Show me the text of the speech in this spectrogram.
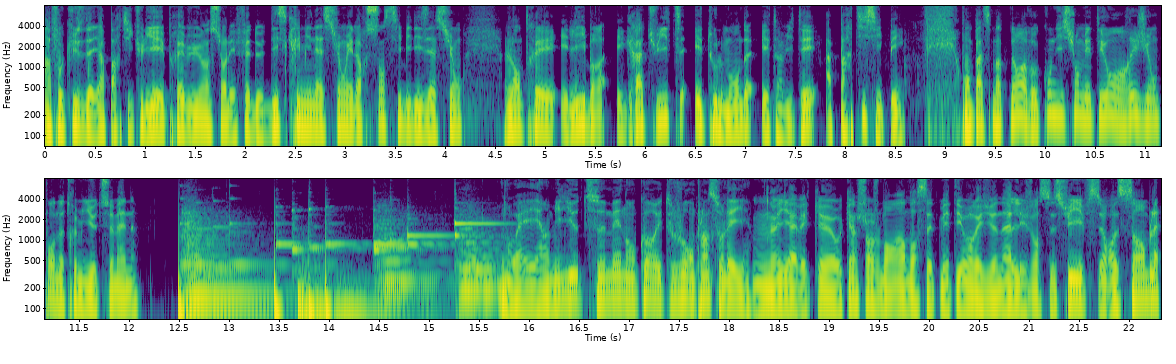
Un focus d'ailleurs particulier est prévu hein, sur les faits de discrimination et leur sensibilisation. L'entrée est libre et gratuite et tout le monde est invité à participer. On passe maintenant à vos conditions météo en région pour notre milieu de semaine. Ouais, et un milieu de semaine encore et toujours en plein soleil. Oui, avec euh, aucun changement hein, dans cette météo régionale. Les jours se suivent, se ressemblent.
